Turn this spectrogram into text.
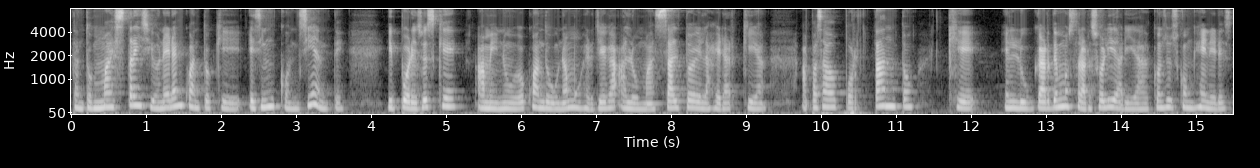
tanto más traicionera en cuanto que es inconsciente. Y por eso es que a menudo cuando una mujer llega a lo más alto de la jerarquía, ha pasado por tanto que en lugar de mostrar solidaridad con sus congéneres,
